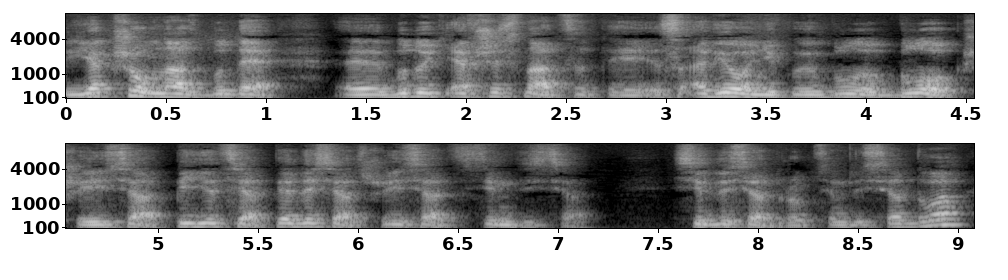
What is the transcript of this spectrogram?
якщо в нас буде, е, будуть F-16 з авіонікою блок 60, 50, 50, 60, 70, 70 дроб 72,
